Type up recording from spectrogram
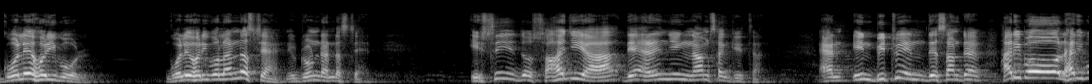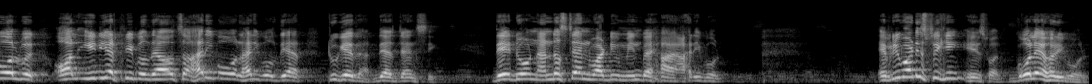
Gole Haribol. Gole Haribol understand? You don't understand. You see, the Sahajiya, they are arranging Nam Sankirtan. And in between, they sometimes, Haribol, Haribol, all idiot people, they also Haribol, Haribol, they are together, they are dancing. They don't understand what you mean by Haribol. Everybody is speaking is what? Gole Haribol.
